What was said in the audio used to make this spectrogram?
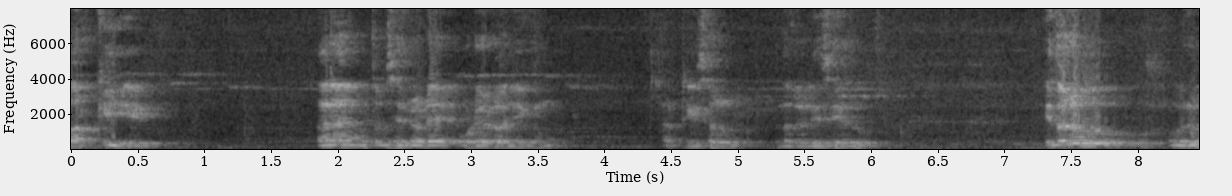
വർക്ക് ചെയ്യുകയും അങ്ങനെ മുത്തം സിനിമയുടെ ഓഡിയോ ലോഞ്ചിങ്ങും ടീസറും റിലീസ് ചെയ്തു. ഇതൊരു ഒരു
